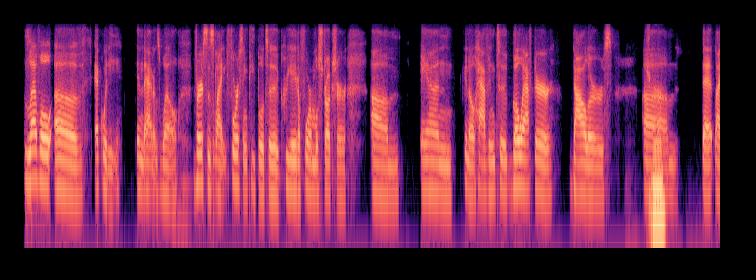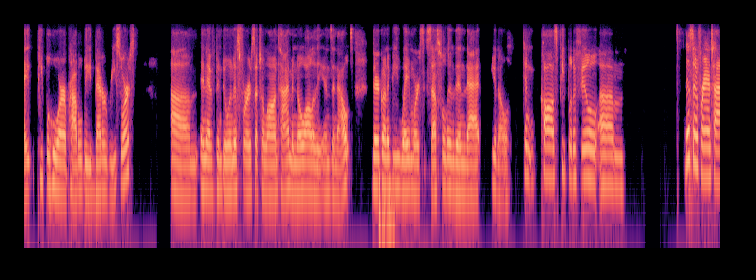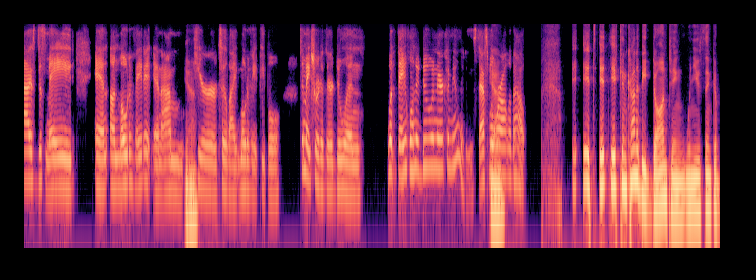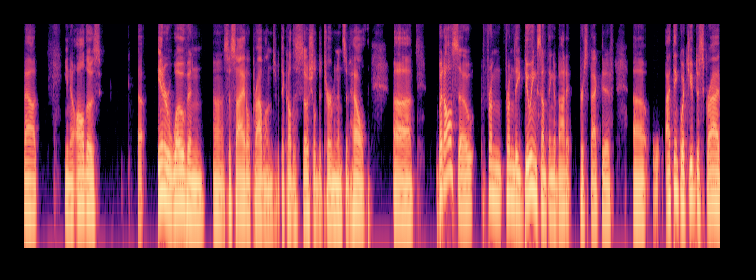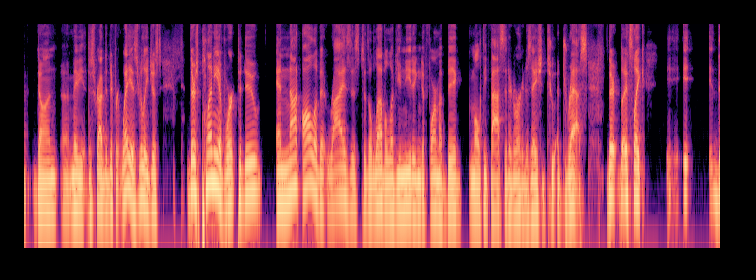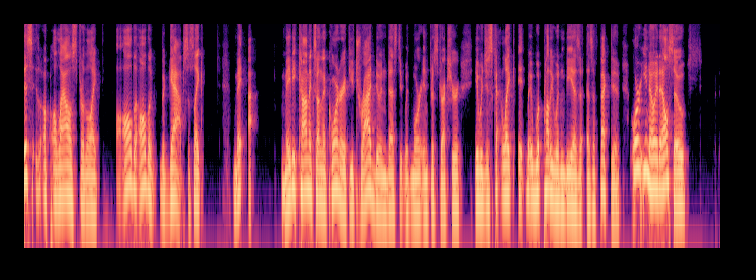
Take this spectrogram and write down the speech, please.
level of equity in that as well versus like forcing people to create a formal structure um, and you know having to go after dollars um, sure. that like people who are probably better resourced um, and have been doing this for such a long time and know all of the ins and outs they're going to be way more successful and then that you know can cause people to feel um, disenfranchised, dismayed, and unmotivated. And I'm yeah. here to like motivate people to make sure that they're doing what they want to do in their communities. That's what yeah. we're all about. It, it it can kind of be daunting when you think about, you know, all those uh, interwoven uh, societal problems, what they call the social determinants of health. Uh, but also from from the doing something about it perspective uh, i think what you've described Dawn uh, maybe described a different way is really just there's plenty of work to do and not all of it rises to the level of you needing to form a big multifaceted organization to address. There it's like it, it, this allows for the like all the all the, the gaps. It's like may, maybe comics on the corner if you tried to invest it with more infrastructure it would just like it, it would, probably wouldn't be as as effective. Or you know it also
